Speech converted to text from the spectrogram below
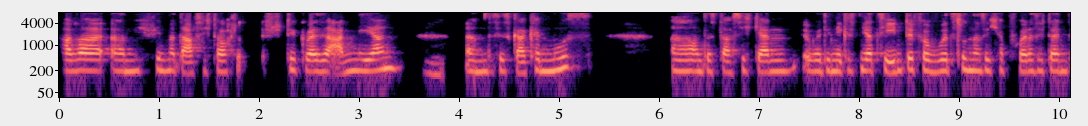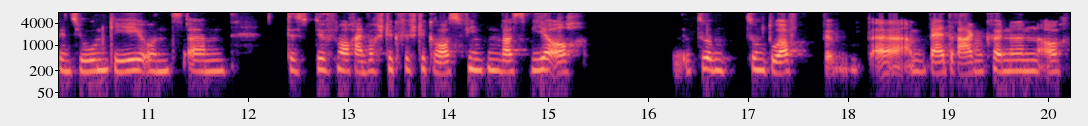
Aber ähm, ich finde, man darf sich da auch stückweise annähern. Mhm. Ähm, das ist gar kein Muss. Äh, und das darf sich gern über die nächsten Jahrzehnte verwurzeln. Also ich habe vor, dass ich da in Pension gehe und ähm, das dürfen wir auch einfach Stück für Stück rausfinden, was wir auch zum, zum Dorf äh, beitragen können, auch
